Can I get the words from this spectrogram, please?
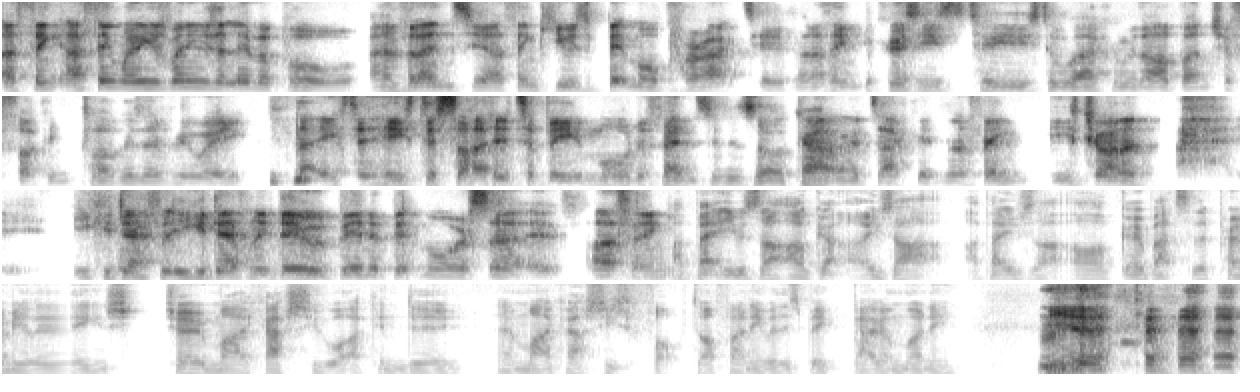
I, think. I think when he was when he was at Liverpool and Valencia, I think he was a bit more proactive, and I think because he's too used to working with our bunch of fucking cloggers every week, that he's, he's decided to be more defensive and sort of counter attacking. I think he's trying to you could definitely you could definitely do with being a bit more assertive. I think. I bet he was like, I'll go. He was like, I bet he was like, oh, I'll go back to the Premier League and show Mike Ashley what I can do. And Mike Ashley's fucked off, any with his big bag of money. Yeah.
